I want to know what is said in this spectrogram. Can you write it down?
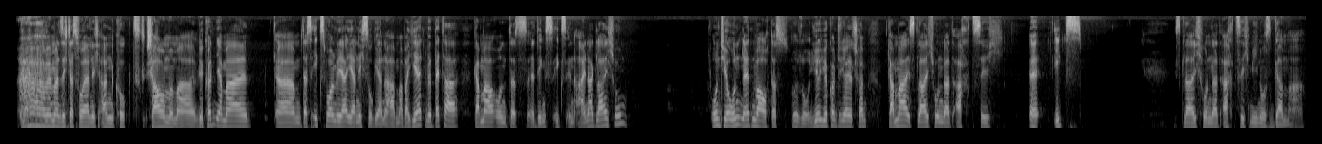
Ah, wenn man sich das vorher nicht anguckt, schauen wir mal. Wir könnten ja mal, ähm, das X wollen wir ja eher nicht so gerne haben, aber hier hätten wir Beta, Gamma und das äh, Dings X in einer Gleichung. Und hier unten hätten wir auch das. Ne, so, hier, hier könnte ich ja jetzt schreiben, Gamma ist gleich 180, äh, x ist gleich 180 minus Gamma.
